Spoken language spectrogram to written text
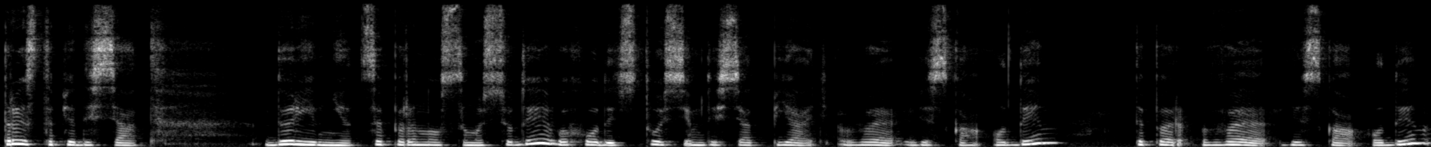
350 дорівнює, це переносимо сюди, виходить 175 В візка 1. Тепер В візка 1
